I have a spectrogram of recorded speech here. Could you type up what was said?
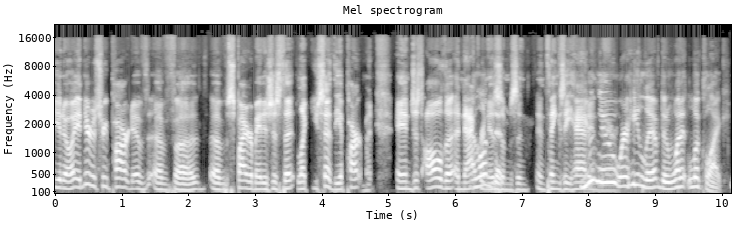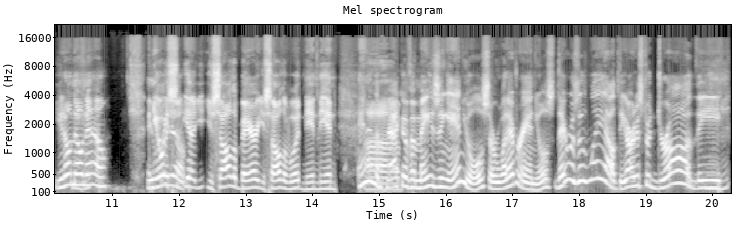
you know, an interesting part of of uh, of Spider-Man is just that, like you said, the apartment and just all the anachronisms and, and things he had. You knew there. where he lived and what it looked like. You don't know Mhm. now. And you really always, don't. you, you you saw the bear, you saw the wooden Indian. And in the Uh, back of Amazing Annuals or whatever annuals, there was a layout. The artist would draw the Mhm.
